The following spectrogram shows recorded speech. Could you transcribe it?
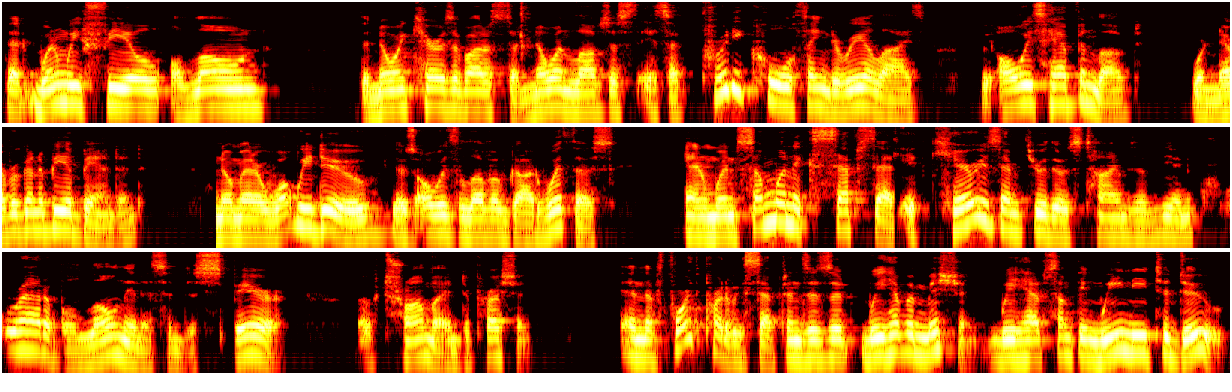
That when we feel alone, that no one cares about us, that no one loves us. It's a pretty cool thing to realize. We always have been loved. We're never going to be abandoned. No matter what we do, there's always the love of God with us. And when someone accepts that, it carries them through those times of the incredible loneliness and despair of trauma and depression. And the fourth part of acceptance is that we have a mission. We have something we need to do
